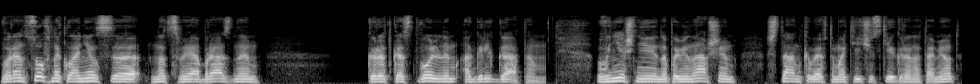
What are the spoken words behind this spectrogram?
Воронцов наклонился над своеобразным короткоствольным агрегатом, внешне напоминавшим станковый автоматический гранатомет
